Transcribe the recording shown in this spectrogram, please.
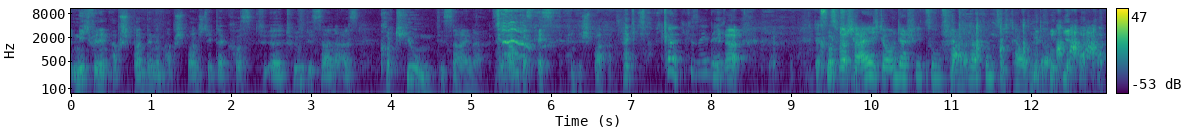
nicht für den Abspann, denn im Abspann steht der Kostümdesigner als Costume-Designer. Sie haben das S eingespart. das habe ich gar nicht gesehen. Ja, Das ist wahrscheinlich der Unterschied zum 250.000 Dollar.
